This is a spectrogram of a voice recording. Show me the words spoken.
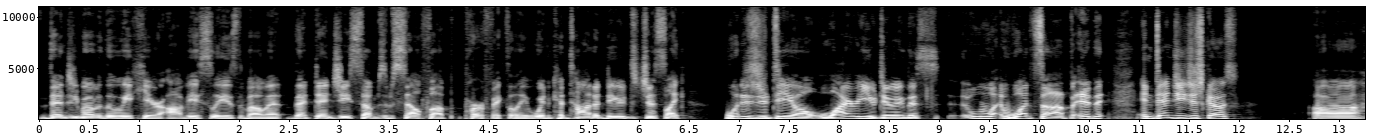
Denji moment of the week here obviously is the moment that Denji sums himself up perfectly when Katana dude's just like, "What is your deal? Why are you doing this? What, what's up?" And and Denji just goes, "Uh,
